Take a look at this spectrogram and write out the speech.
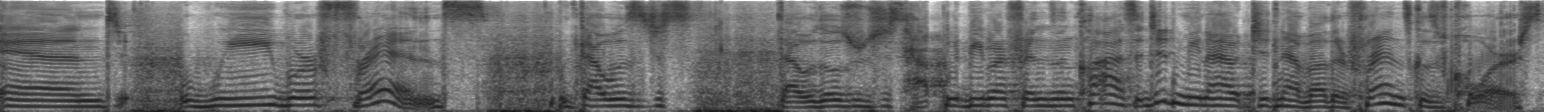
and we were friends. That was just, that was, those were just happened to be my friends in class. It didn't mean I didn't have other friends, because of course,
